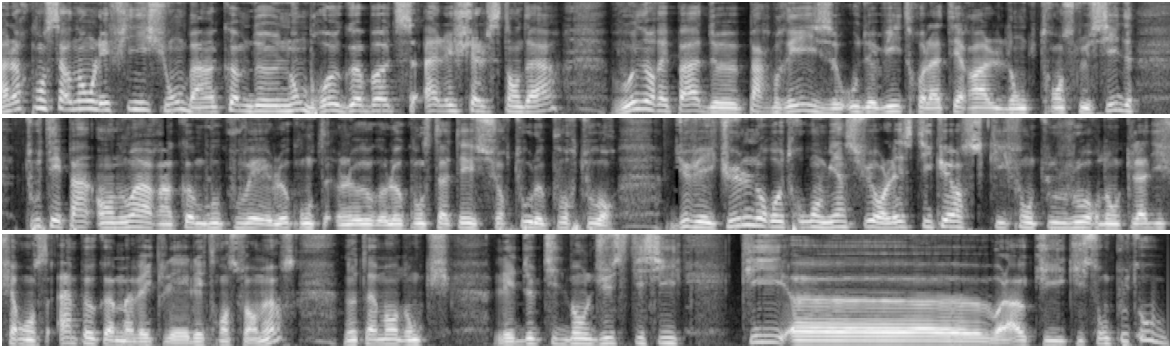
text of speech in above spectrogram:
Alors concernant les finitions, ben, comme de nombreux Gobots à l'échelle standard, vous n'aurez pas de pare-brise ou de vitre latérale donc translucide. Tout est peint en noir, hein, comme vous pouvez le, constater sur tout le pourtour du véhicule. Nous retrouvons bien sûr les stickers qui font toujours donc la différence, un peu comme avec les, Transformers, notamment donc les deux petites bandes juste ici qui euh, voilà qui, qui, sont plutôt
